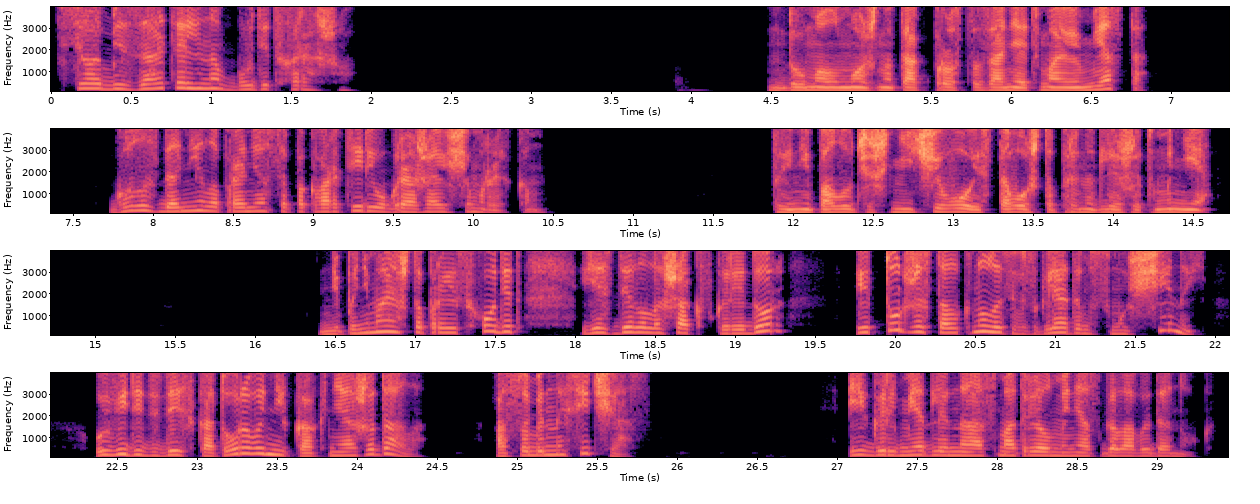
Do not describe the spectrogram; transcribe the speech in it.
Все обязательно будет хорошо». «Думал, можно так просто занять мое место?» Голос Данила пронесся по квартире угрожающим рыком. «Ты не получишь ничего из того, что принадлежит мне». Не понимая, что происходит, я сделала шаг в коридор и тут же столкнулась взглядом с мужчиной, увидеть здесь которого никак не ожидала, особенно сейчас. Игорь медленно осмотрел меня с головы до ног.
